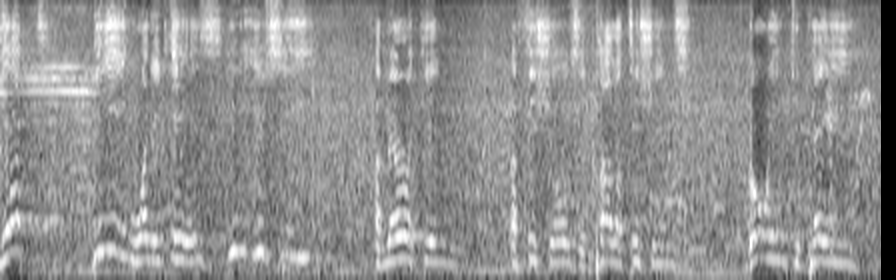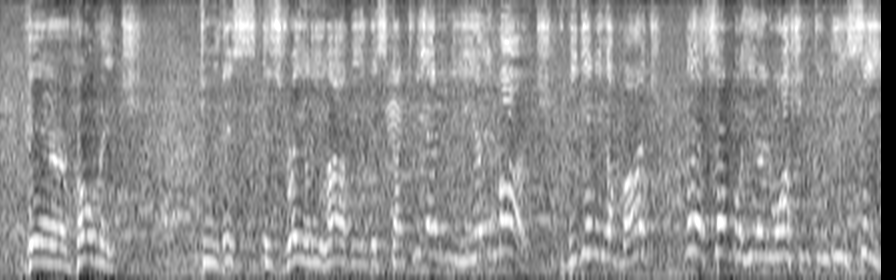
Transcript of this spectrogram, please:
Yet, being what it is, you, you see American officials and politicians going to pay their homage to this Israeli lobby in this country every year in March. At the beginning of March, they assemble here in Washington, D.C.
